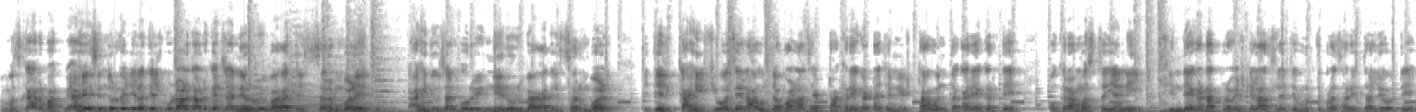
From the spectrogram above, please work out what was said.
नमस्कार बातमी आहे सिंधुदुर्ग जिल्ह्यातील कुडाळ तालुक्यातल्या नेरूर विभागातील सरंबळ येथून. काही दिवसांपूर्वी नेरूर विभागातील सरंबळ येथील काही शिवसेना उद्धव बाळासाहेब ठाकरे गटाचे निष्ठावंत कार्यकर्ते व ग्रामस्थ यांनी शिंदे गटात प्रवेश केला असल्याचे वृत्त प्रसारित झाले होते.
